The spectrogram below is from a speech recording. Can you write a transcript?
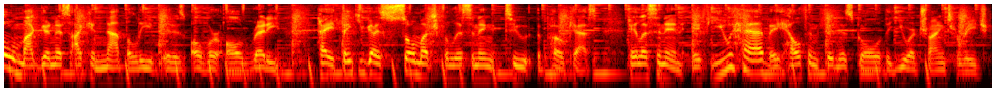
Oh my goodness, I cannot believe it is over already. Hey, thank you guys so much for listening to the Poecast. Hey, listen in. If you have a health and fitness goal that you are trying to reach,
